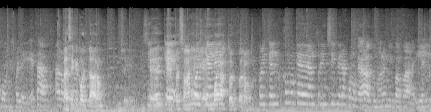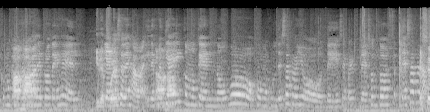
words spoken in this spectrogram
completa. Parece que cortaron. Sí. Sí, el, porque- el personaje porque es un buen actor, pero. Porque él como que al principio era como que, ah, tú no eres mi papá. Y él como que Ajá. trataba de proteger Y y, él después. no se dejaba. Y después de ahí como que no hubo como que un desarrollo de ese de esos dos, de esa relación. Ese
